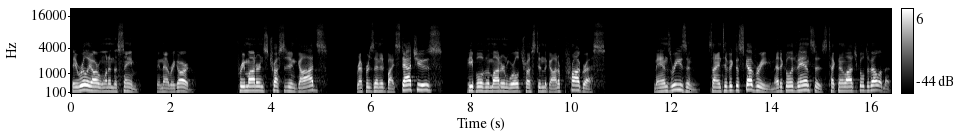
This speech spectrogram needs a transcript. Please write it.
they really are one and the same in that regard. Pre moderns trusted in gods, represented by statues. People of the modern world trust in the God of progress, man's reason, scientific discovery, medical advances, technological development.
